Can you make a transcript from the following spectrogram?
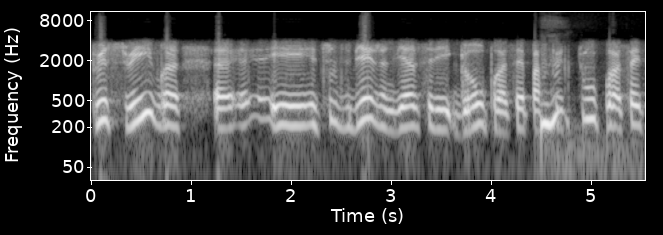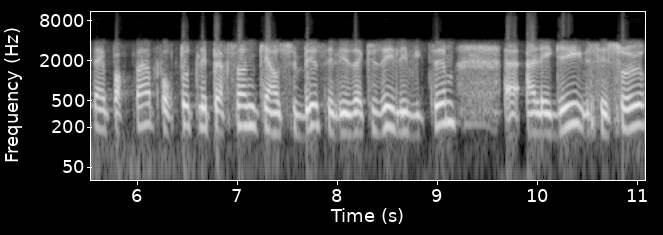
puissent suivre. Euh, et, et tu le dis bien, Geneviève, c'est les gros procès parce que tout procès est important pour toutes les personnes qui en subissent et les accusés et les victimes euh, allégués, c'est sûr.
